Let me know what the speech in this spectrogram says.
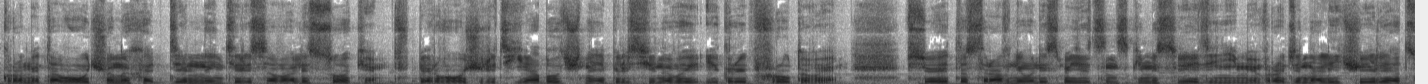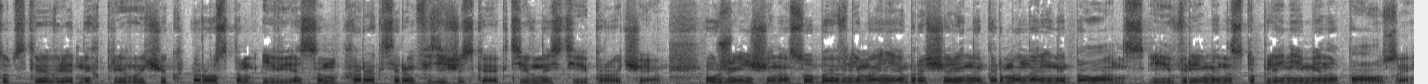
Кроме того, ученых отдельно интересовали соки, в первую очередь яблочные, апельсиновые и грейпфрутовые. Все это сравнивали с медицинскими сведениями, вроде наличия или отсутствия вредных привычек, ростом и весом, характером физической активности и прочее. У женщин особое внимание обращали на гормональный баланс и время наступления менопаузы,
